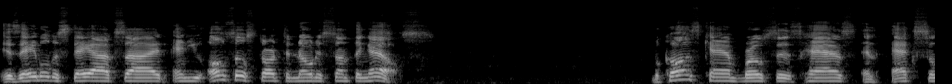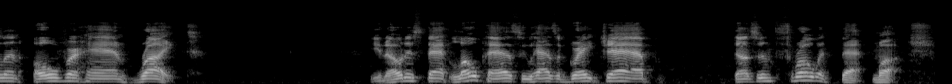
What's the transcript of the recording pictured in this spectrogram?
is able to stay outside, and you also start to notice something else. Because Kambosos has an excellent overhand right, you notice that Lopez, who has a great jab, doesn't throw it that much.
